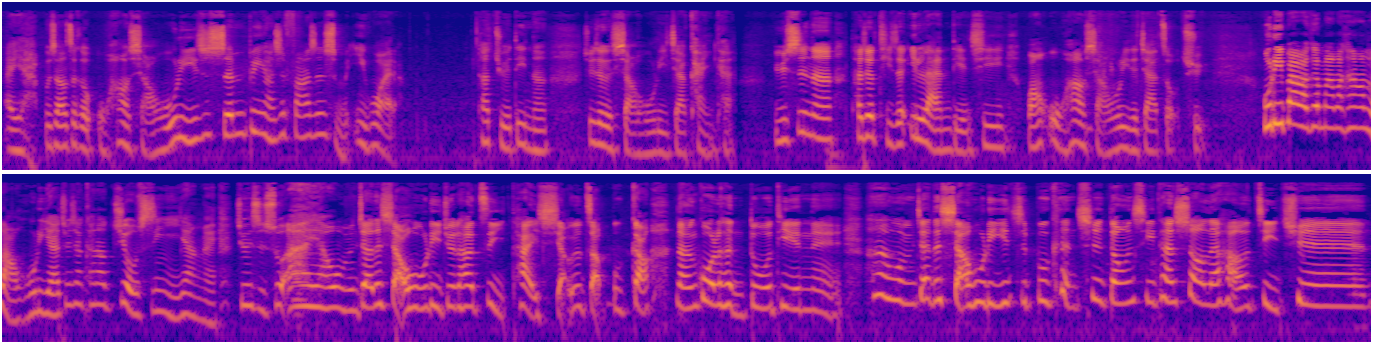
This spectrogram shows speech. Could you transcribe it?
哎呀，不知道这个五号小狐狸是生病还是发生什么意外了。他决定呢，去这个小狐狸家看一看。于是呢，他就提着一篮点心往五号小狐狸的家走去。狐狸爸爸跟妈妈看到老狐狸啊，就像看到救星一样，哎，就一直说：“哎呀，我们家的小狐狸觉得它自己太小，又长不高，难过了很多天呢。哼，我们家的小狐狸一直不肯吃东西，它瘦了好几圈。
